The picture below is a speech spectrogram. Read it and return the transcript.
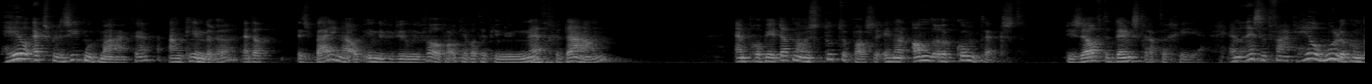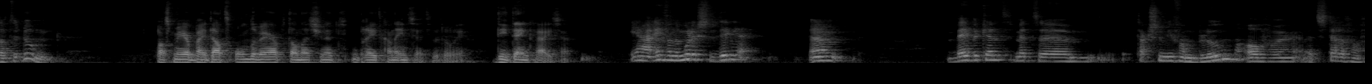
heel expliciet moet maken aan kinderen. En dat is bijna op individueel niveau. Van oké, wat heb je nu net gedaan? En probeer dat nou eens toe te passen in een andere context. Diezelfde denkstrategieën. En dan is het vaak heel moeilijk om dat te doen. Pas meer bij dat onderwerp dan dat je het breed kan inzetten, bedoel je? Die denkwijze. Ja, een van de moeilijkste dingen. ehm, ben je bekend met ehm taxonomie van Bloom over het stellen van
